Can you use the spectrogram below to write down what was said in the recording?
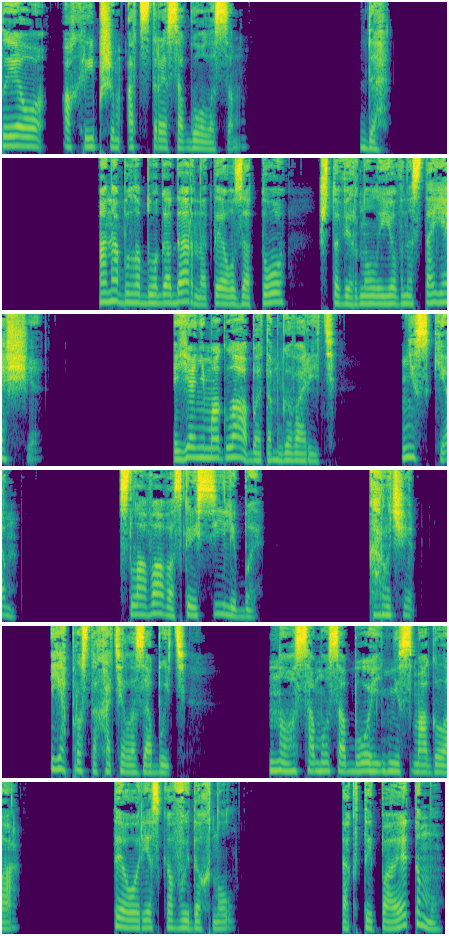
Тео, охрипшим от стресса голосом. «Да». Она была благодарна Тео за то, что вернул ее в настоящее. Я не могла об этом говорить. Ни с кем. Слова воскресили бы. Короче, я просто хотела забыть. Но, само собой, не смогла. Тео резко выдохнул. «Так ты поэтому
